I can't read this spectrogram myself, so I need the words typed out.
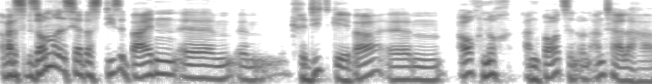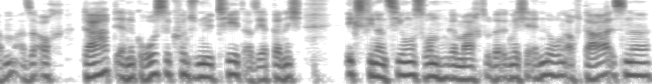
aber das Besondere ist ja, dass diese beiden ähm, ähm, Kreditgeber ähm, auch noch an Bord sind und Anteile haben. Also auch da habt ihr eine große Kontinuität. Also ihr habt da nicht x Finanzierungsrunden gemacht oder irgendwelche Änderungen. Auch da ist eine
